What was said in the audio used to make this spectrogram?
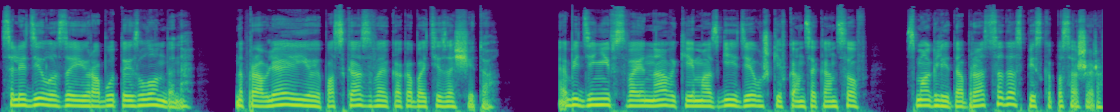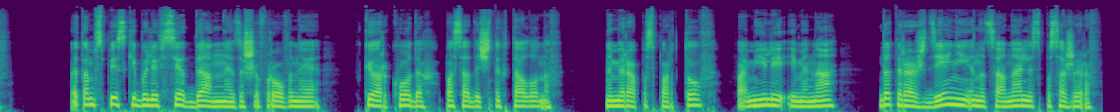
следила за ее работой из Лондона, направляя ее и подсказывая, как обойти защиту. Объединив свои навыки и мозги, девушки в конце концов смогли добраться до списка пассажиров. В этом списке были все данные, зашифрованные в QR-кодах посадочных талонов, номера паспортов, фамилии, имена, даты рождения и национальность пассажиров.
